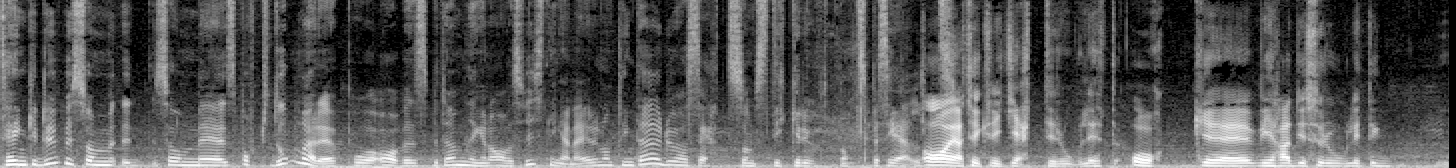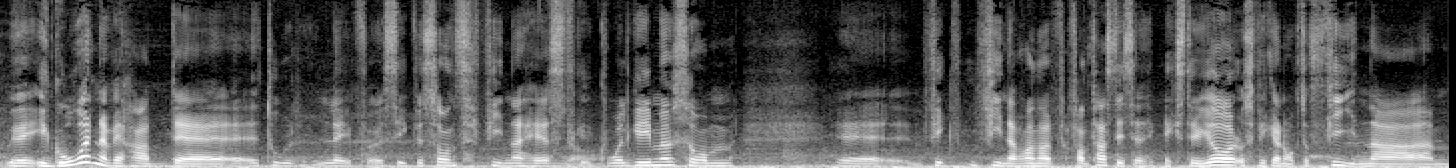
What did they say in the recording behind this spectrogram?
tänker du som, som eh, sportdomare på avelsbedömningen och avelsvisningarna? Är det någonting där du har sett som sticker ut något speciellt? Ja, jag tycker det är jätteroligt och eh, vi hade ju så roligt i, eh, igår när vi hade eh, Torleif Sigfridssons fina häst ja. Kolgrimer som fick fina, han har fantastisk exteriör och så fick han också fina mm,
